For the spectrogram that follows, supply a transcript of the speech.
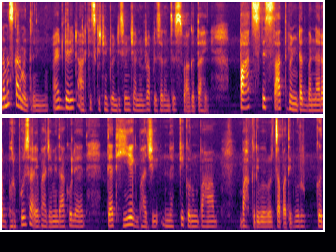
नमस्कार मैत्रिणींनो at the rate Aarti's kitchen twenty seven चॅनलवर आपल्या सगळ्यांचं स्वागत आहे. पाच ते सात मिनटात बनणाऱ्या भरपूर साऱ्या भाज्या मी दाखवल्या आहेत. त्यात ही एक भाजी नक्की करून पहा. भाकरीबरोबर चपातीबरोबर कद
